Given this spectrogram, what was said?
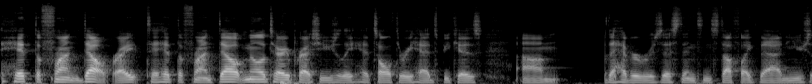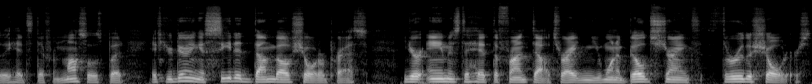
hit the front delt, right? To hit the front delt. Military press usually hits all three heads because um, the heavy resistance and stuff like that, and usually hits different muscles. But if you're doing a seated dumbbell shoulder press, your aim is to hit the front delts, right? And you want to build strength through the shoulders.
